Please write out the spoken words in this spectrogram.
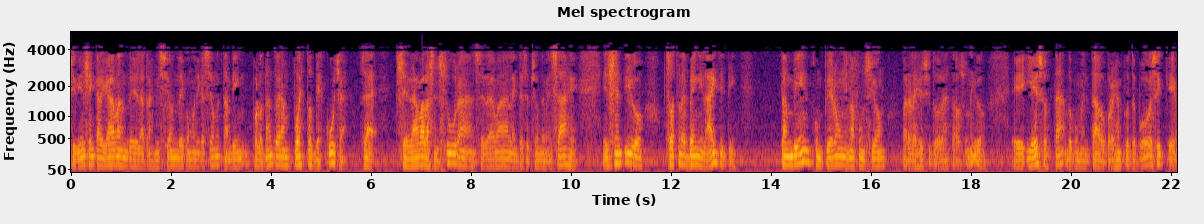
si bien se encargaban de la transmisión de comunicación, también, por lo tanto, eran puestos de escucha. O sea, se daba la censura, se daba la intercepción de mensajes. En ese sentido, Sostener Ben y la también cumplieron una función para el ejército de los Estados Unidos. Eh, y eso está documentado. Por ejemplo, te puedo decir que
